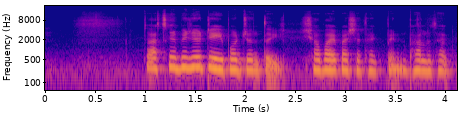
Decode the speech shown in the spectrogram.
তো আজকের ভিডিওটি এই পর্যন্তই। সবাই পাশে থাকবেন, ভালো থাকবেন।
